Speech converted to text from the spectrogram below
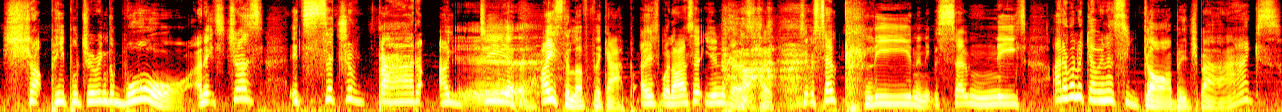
shot people during the war. And it's just, it's such a bad idea. I used to love The Gap. I used, when I was at university. it was so clean and it was so neat. I don't want to go in and see garbage bags.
